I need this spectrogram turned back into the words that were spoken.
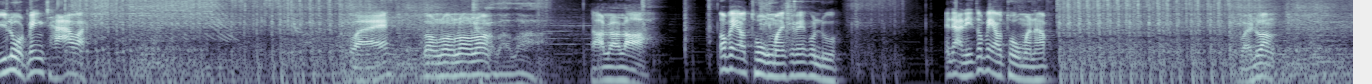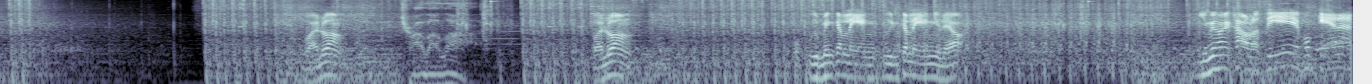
รีโหลดแม่งช้าว่ะไหวล่วงล่วงล่วงล่วง Tra la la. รอรอรอต้องไปเอาธงมาใช่ไหมคนดูไอ้ด่านนี้ต้องไปเอาธงมานะครับไหวล่วงไหวล่วง ไหวล่วงโอ้ปืนมันก็แรงปืนก็แรงอยู่แล้วยิงไม่ค่อยเข้าหรอสิพวกแกน่ะ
